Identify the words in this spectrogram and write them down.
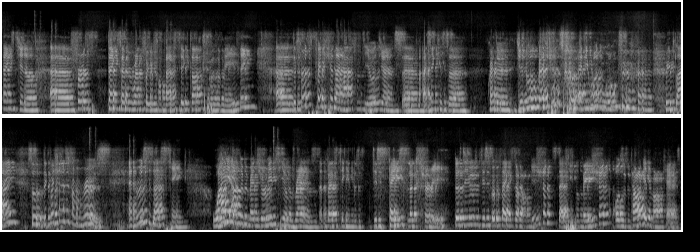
Thanks, Gino. Uh, first, thanks everyone for your fantastic talks. It was amazing. Uh, the first question I have from the audience, um, I think is a a general question, so anyone who wants to uh, reply. So the question is from Ruth, and Ruth is asking, why are the majority of brands investing in this, this space luxury? Does this reflect their ambition slash innovation or the target market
